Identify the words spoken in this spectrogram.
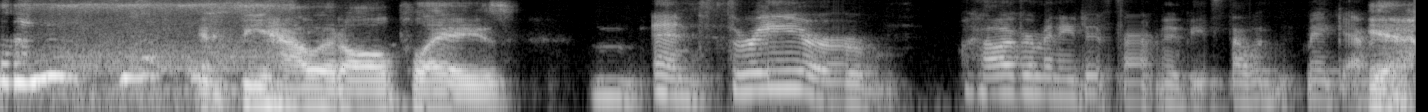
And see how it all plays. And three or however many different movies that would make everything Yeah.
